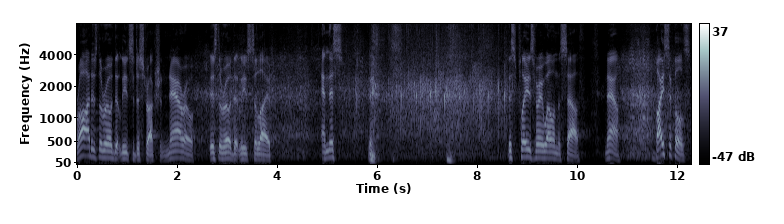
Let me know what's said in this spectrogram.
Broad is the road that leads to destruction, narrow is the road that leads to life. And this, this plays very well in the South. Now, bicycles.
